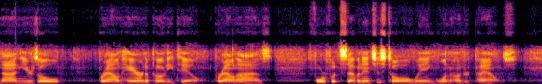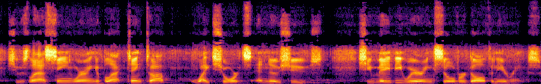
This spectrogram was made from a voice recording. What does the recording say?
nine years old, brown hair in a ponytail, brown eyes, four foot seven inches tall, weighing 100 pounds. She was last seen wearing a black tank top, white shorts, and no shoes. She may be wearing silver dolphin earrings.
